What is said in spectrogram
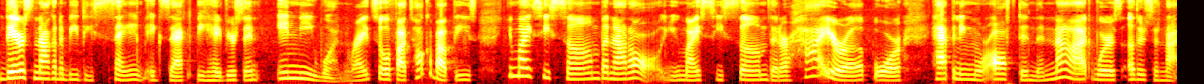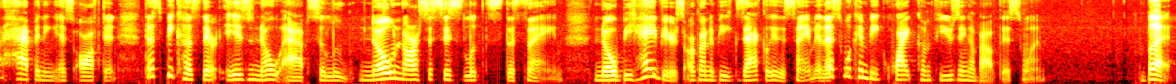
there's not going to be the same exact behaviors in anyone, right? So if I talk about these, you might see some, but not all. You might see some that are higher up or happening more often than not, whereas others are not happening as often. That's because there is no absolute. No narcissist looks the same. No behaviors are going to be exactly the same. And that's what can be quite confusing about this one. But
